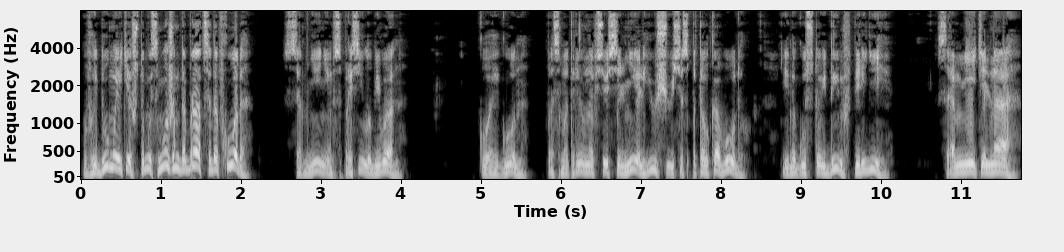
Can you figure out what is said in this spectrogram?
«Вы думаете, что мы сможем добраться до входа?» — с сомнением спросил Убиван. Куайгон посмотрел на все сильнее льющуюся с потолка воду и на густой дым впереди. «Сомнительно,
